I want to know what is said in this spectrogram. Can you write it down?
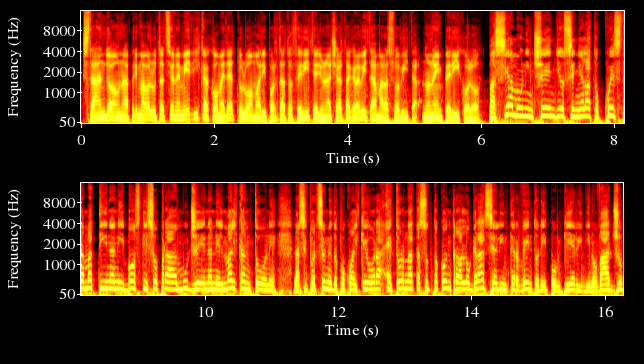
Stando a una prima valutazione medica, come detto, l'uomo ha riportato ferite di una certa gravità, ma la sua vita non è in pericolo. Passiamo a un incendio segnalato questa mattina nei boschi sopra Mugena, nel Malcantone. La situazione dopo qualche ora è tornata sotto controllo grazie all'intervento dei pompieri di Novaggio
